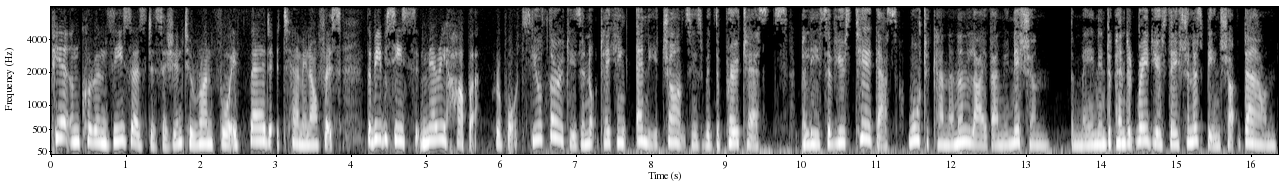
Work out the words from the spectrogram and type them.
Pierre Nkurunziza's decision to run for a third term in office. The BBC's Mary Harper reports. The authorities are not taking any chances with the protests. Police have used tear gas, water cannon and live ammunition. The main independent radio station has been shut down.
